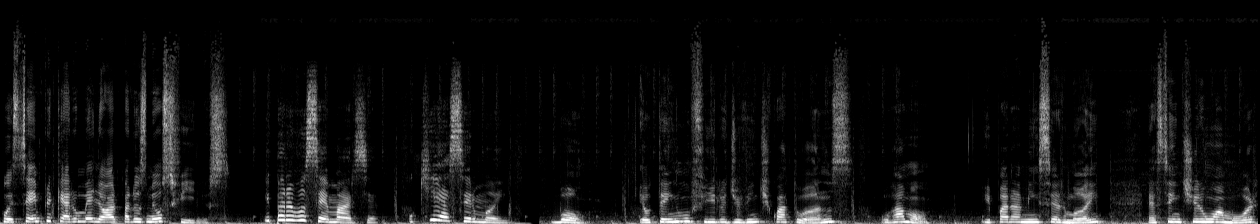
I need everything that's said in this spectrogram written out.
pois sempre quero o melhor para os meus filhos. E para você, Márcia, o que é ser mãe? Bom, eu tenho um filho de 24 anos, o Ramon. E para mim ser mãe é sentir um amor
